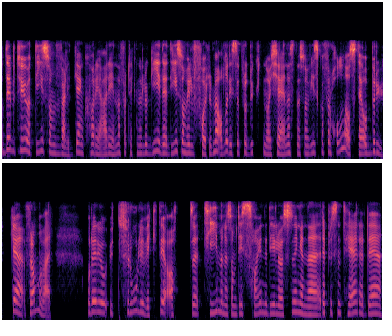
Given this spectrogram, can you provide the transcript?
Og Det betyr jo at de som velger en karriere innenfor teknologi, det er de som vil forme alle disse produktene og tjenestene som vi skal forholde oss til og bruke framover. Og det er jo utrolig viktig at Eh, teamene som designer de løsningene, representerer det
